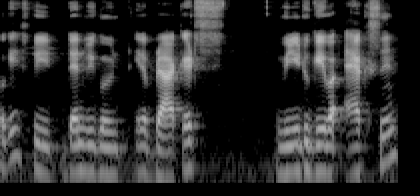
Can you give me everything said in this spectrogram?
okay? So we, then we go in, in the brackets. We need to give a action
